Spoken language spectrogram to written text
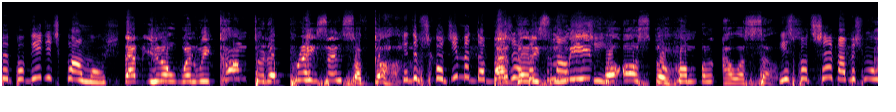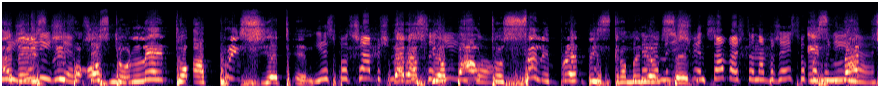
By powiedzieć komuś, that you know when we come to the presence of God, kiedy przychodzimy do Bożej there is need for us to humble ourselves. jest potrzeba, byśmy And there is need for us to learn to appreciate Him. Jest potrzeba, byśmy That as we are about to celebrate this communion service, świętować to nabożeństwo it's not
